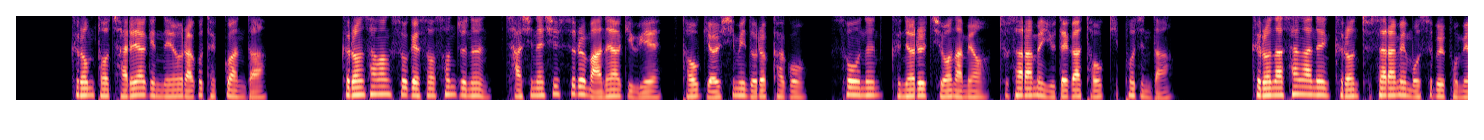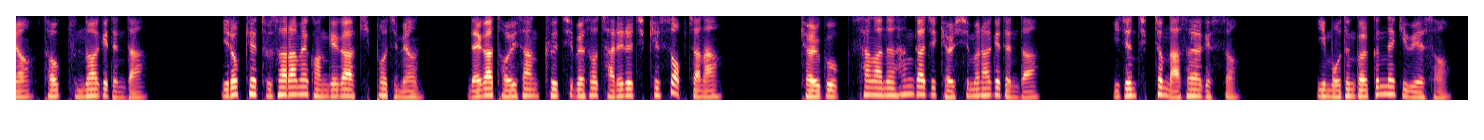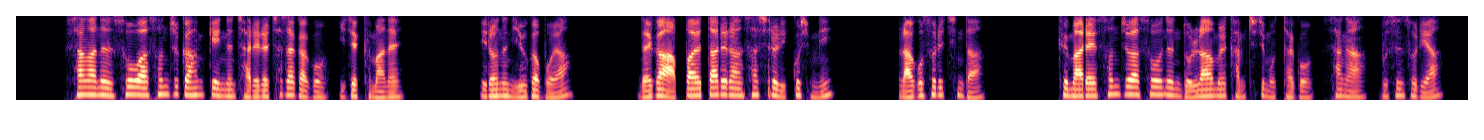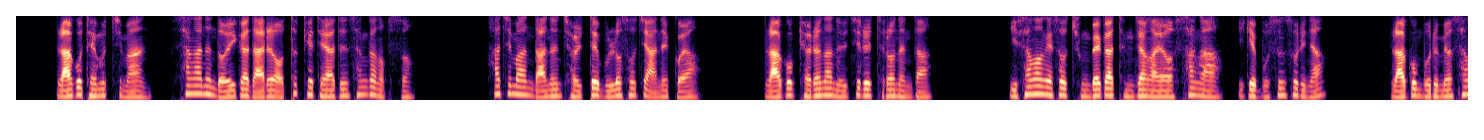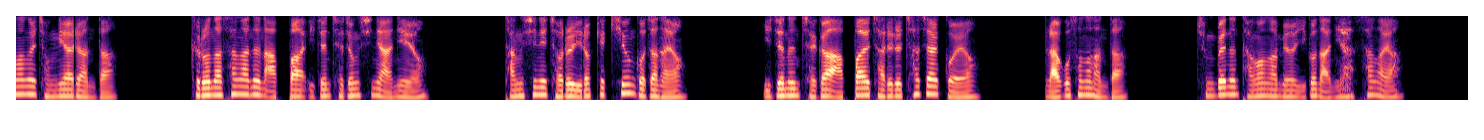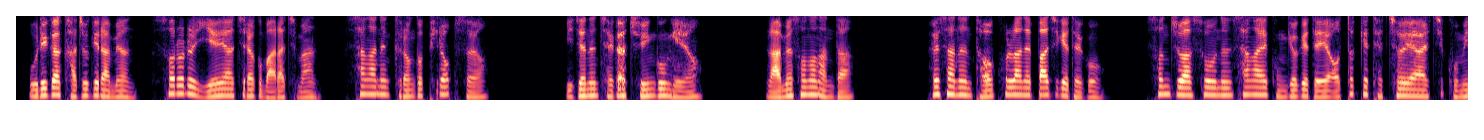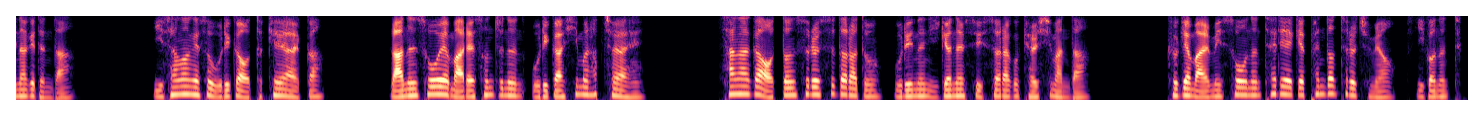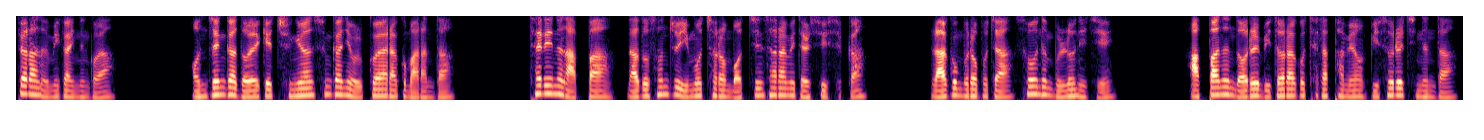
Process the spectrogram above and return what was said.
그럼 더 잘해야겠네요 라고 대꾸한다. 그런 상황 속에서 선주는 자신의 실수를 만회하기 위해 더욱 열심히 노력하고 소우는 그녀를 지원하며 두 사람의 유대가 더욱 깊어진다. 그러나 상하는 그런 두 사람의 모습을 보며 더욱 분노하게 된다. 이렇게 두 사람의 관계가 깊어지면 내가 더 이상 그 집에서 자리를 지킬 수 없잖아. 결국 상하는 한 가지 결심을 하게 된다. 이젠 직접 나서야겠어. 이 모든 걸 끝내기 위해서. 상하는 소와 선주가 함께 있는 자리를 찾아가고 이제 그만해. 이러는 이유가 뭐야? 내가 아빠의 딸이란 사실을 잊고 싶니? 라고 소리친다. 그 말에 선주와 소우는 놀라움을 감추지 못하고 상아 무슨 소리야? 라고 대묻지만 상아는 너희가 나를 어떻게 대하든 상관없어. 하지만 나는 절대 물러서지 않을 거야. 라고 결연한 의지를 드러낸다. 이 상황에서 중배가 등장하여 상아 이게 무슨 소리냐? 라고 물으며 상황을 정리하려 한다. 그러나 상아는 아빠 이젠 제정신이 아니에요. 당신이 저를 이렇게 키운 거잖아요. 이제는 제가 아빠의 자리를 차지할 거예요. 라고 선언한다. 중배는 당황하며 이건 아니야, 상아야. 우리가 가족이라면 서로를 이해해야지라고 말하지만 상아는 그런 거 필요 없어요. 이제는 제가 주인공이에요. 라며 선언한다. 회사는 더욱 혼란에 빠지게 되고 선주와 소우는 상하의 공격에 대해 어떻게 대처해야 할지 고민하게 된다. 이 상황에서 우리가 어떻게 해야 할까? 라는 소우의 말에 선주는 우리가 힘을 합쳐야 해. 상하가 어떤 수를 쓰더라도 우리는 이겨낼 수 있어라고 결심한다. 그게 말미 소우는 테리에게 펜던트를 주며 이거는 특별한 의미가 있는 거야. 언젠가 너에게 중요한 순간이 올 거야 라고 말한다. 테리는 아빠, 나도 선주 이모처럼 멋진 사람이 될 수 있을까? 라고 물어보자 소우는 물론이지. 아빠는 너를 믿어라고 대답하며 미소를 짓는다.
